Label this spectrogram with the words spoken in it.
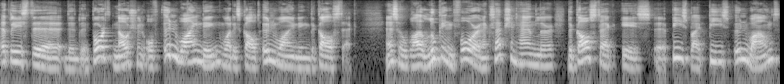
at least uh, the, the important notion of unwinding what is called unwinding the call stack. And so while looking for an exception handler, the call stack is uh, piece by piece unwound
